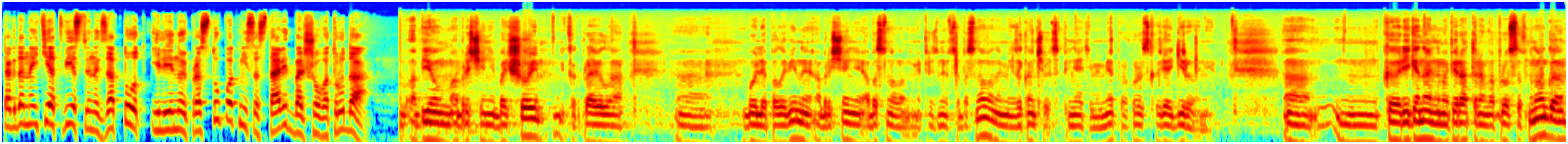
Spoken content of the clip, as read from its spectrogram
Тогда найти ответственных за тот или иной проступок не составит большого труда. Объем обращений большой, как правило, э, более половины обращений обоснованными, признаются обоснованными и заканчиваются принятием мер прокурорского реагирования. А, к региональным операторам вопросов много,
